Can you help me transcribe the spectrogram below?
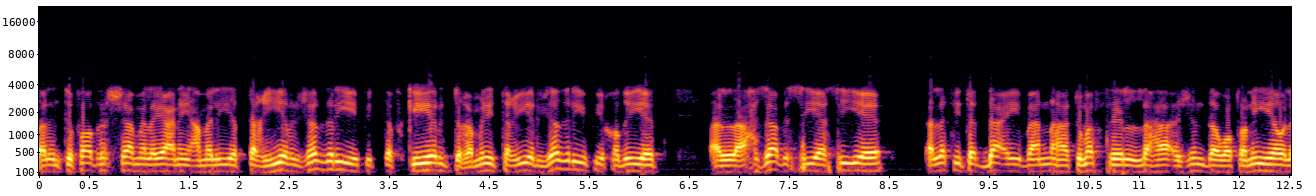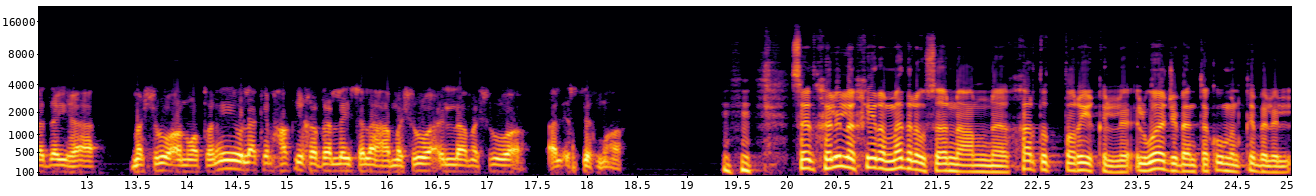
الانتفاضة الشاملة يعني عملية تغيير جذري في التفكير عملية تغيير جذري في قضية الأحزاب السياسية التي تدعي بأنها تمثل لها أجندة وطنية ولديها مشروع وطني ولكن حقيقة ليس لها مشروع إلا مشروع الاستثمار. سيد خليل أخيرا ماذا لو سألنا عن خارطة الطريق الواجب أن تكون من قبل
